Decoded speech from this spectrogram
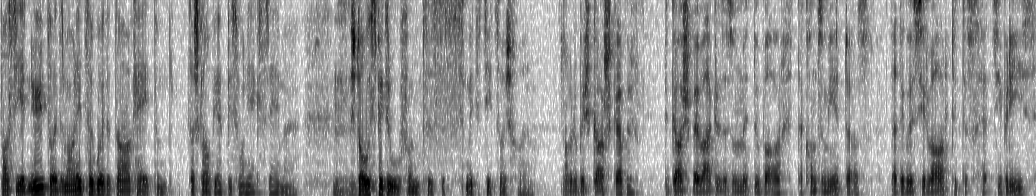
passiert nichts, wenn ihr mal nicht so einen guten Tag habt und das ist, glaube ich, etwas, wo ich extrem äh, mhm. stolz bin drauf und dass das mit der Zeit so ist gekommen. Aber du bist Gastgeber, der Gast bewertet das unmittelbar, der konsumiert das, der hat eine gewisse Erwartung, das hat seinen Preis.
